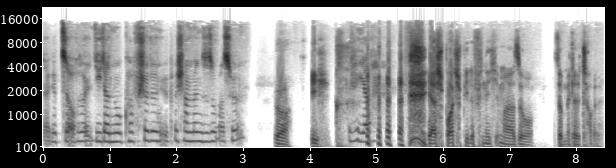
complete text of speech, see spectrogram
Da gibt's ja auch Leute, die dann nur Kopfschütteln übrig haben, wenn sie sowas hören. Ja, ich. Ja. ja, Sportspiele finde ich immer so, so mitteltoll.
